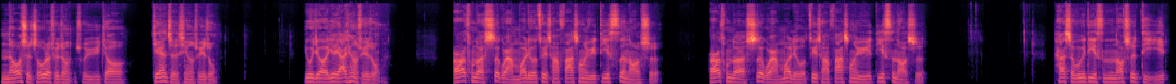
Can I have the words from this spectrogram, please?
脑室周围的水肿，属于叫间质性水肿，又叫液压性水肿。儿童的室管膜瘤最常发生于第四脑室，儿童的室管膜瘤最常发生于第四脑室，它是位于第四脑室底，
